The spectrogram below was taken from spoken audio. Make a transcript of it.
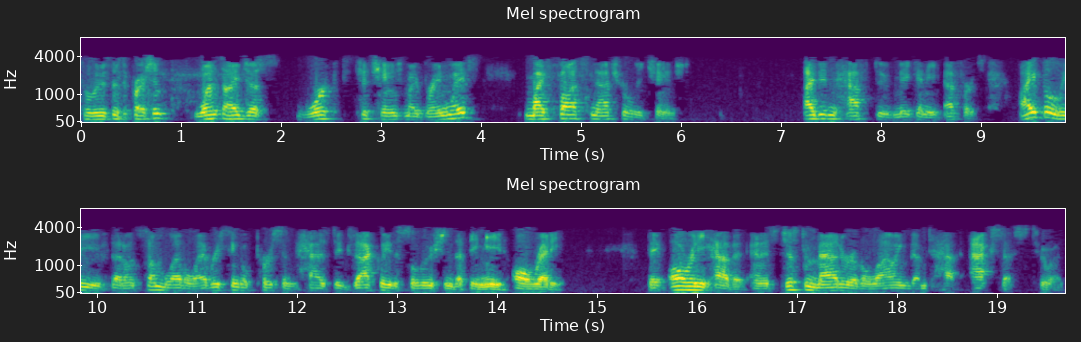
to lose the depression, once I just worked to change my brainwaves, my thoughts naturally changed. I didn't have to make any efforts. I believe that on some level, every single person has exactly the solution that they need already. They already have it, and it's just a matter of allowing them to have access to it.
